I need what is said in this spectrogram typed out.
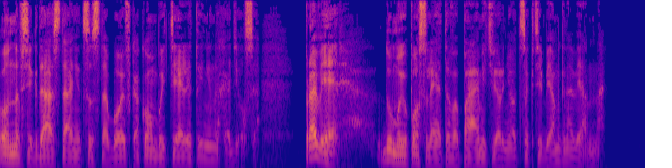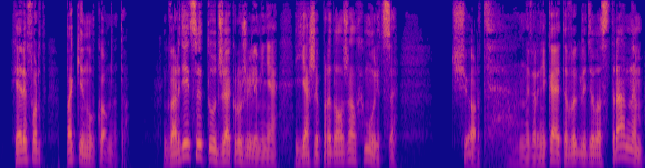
Он навсегда останется с тобой, в каком бы теле ты ни находился. Проверь. Думаю, после этого память вернется к тебе мгновенно. Херрифорд покинул комнату. Гвардейцы тут же окружили меня. Я же продолжал хмуриться. Черт, наверняка это выглядело странным,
